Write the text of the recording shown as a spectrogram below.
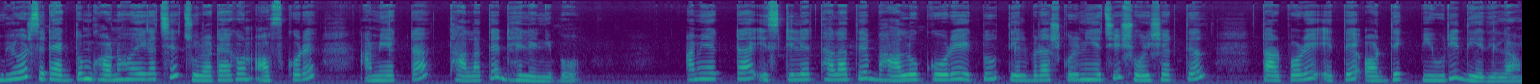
ভিউয়ার্স, এটা একদম ঘন হয়ে গেছে। চুলাটা এখন অফ করে আমি একটা থালাতে ঢেলে নিব। আমি একটা স্টিলের থালাতে ভালো করে একটু তেল ব্রাশ করে নিয়েছি, সরিষার তেল। তারপরে এতে অর্ধেক পিউরি দিয়ে দিলাম।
